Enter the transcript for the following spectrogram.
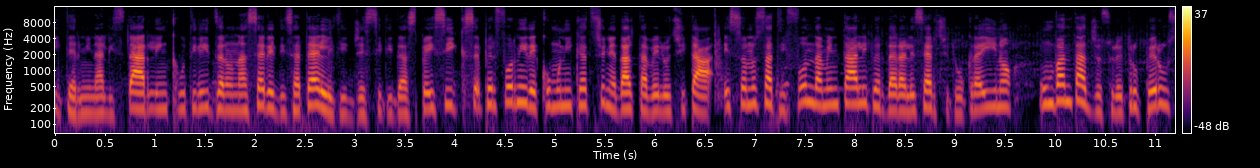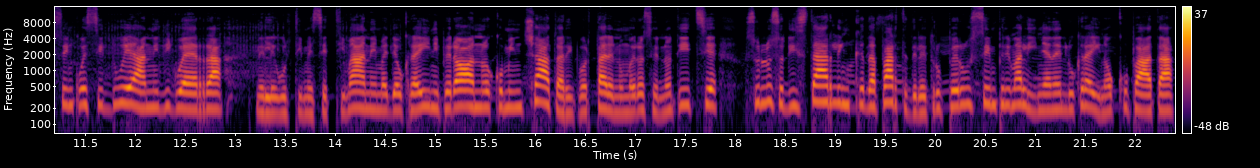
I terminali Starlink utilizzano una serie di satelliti gestiti da SpaceX per fornire comunicazioni ad alta velocità e sono stati fondamentali per dare all'esercito ucraino un vantaggio sulle truppe russe in questi due anni di guerra. Nelle ultime settimane i media ucraini però hanno cominciato a riportare numerose notizie sull'uso di Starlink da parte delle truppe russe in prima linea nell'Ucraina occupata.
